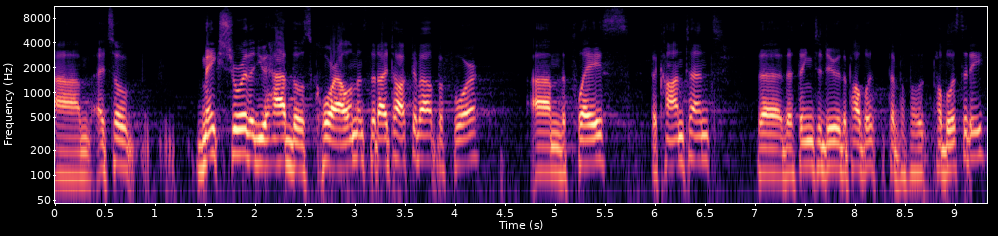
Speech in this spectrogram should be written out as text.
Um, and so make sure that you have those core elements that I talked about before um, the place, the content, the, the thing to do, the, public, the publicity,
